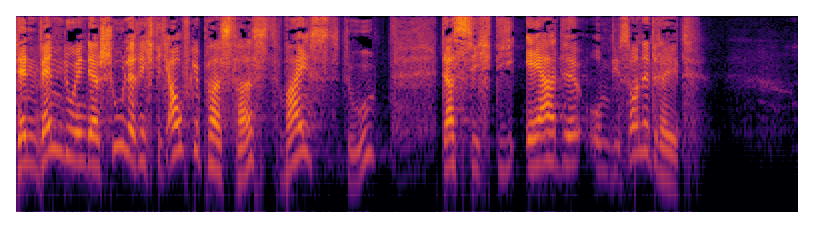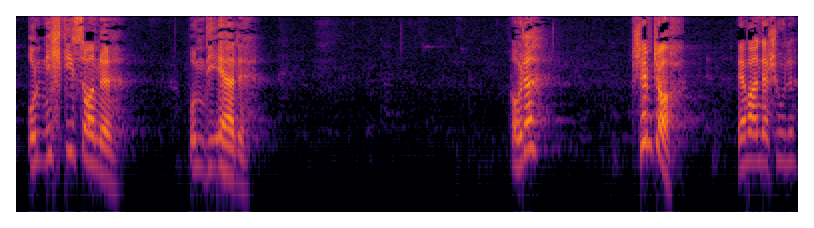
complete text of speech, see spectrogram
Denn wenn du in der Schule richtig aufgepasst hast, weißt du, dass sich die Erde um die Sonne dreht und nicht die Sonne um die Erde. Oder? Stimmt doch. Wer war in der Schule?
